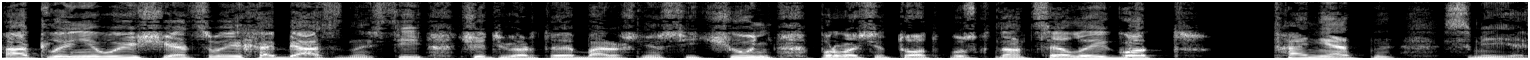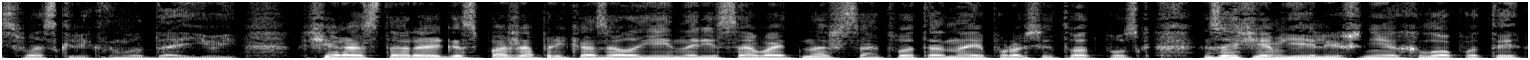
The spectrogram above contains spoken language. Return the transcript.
отлынивающие от своих обязанностей. Четвертая барышня Сичунь просит отпуск на целый год». «Понятно», — смеясь воскликнула Даюй. «Вчера старая госпожа приказала ей нарисовать наш сад, вот она и просит отпуск. Зачем ей лишние хлопоты?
